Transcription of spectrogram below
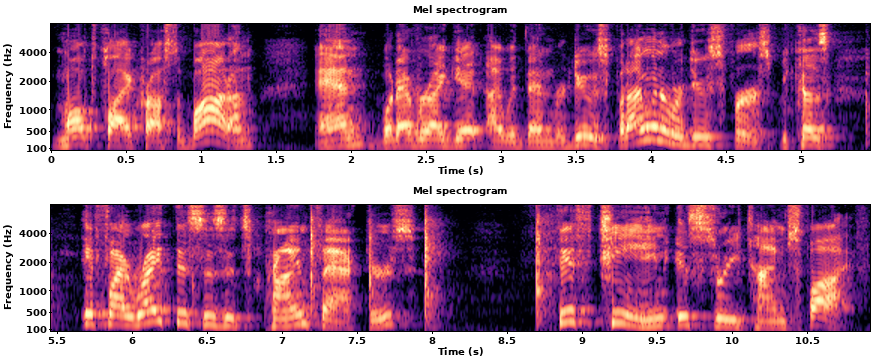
multiply across the bottom. And whatever I get, I would then reduce. But I'm going to reduce first, because if I write this as its prime factors, 15 is 3 times 5.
